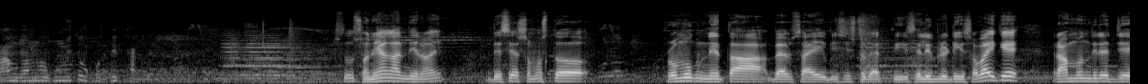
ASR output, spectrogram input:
রাম জন্মভূমিতে উপস্থিত থাকবেন। শুধু সোনিয়া গান্ধী নয় দেশের সমস্ত প্রমুখ নেতা, ব্যবসায়ী, বিশিষ্ট ব্যক্তি সেলিব্রিটি সবাইকে রাম মন্দিরের যে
